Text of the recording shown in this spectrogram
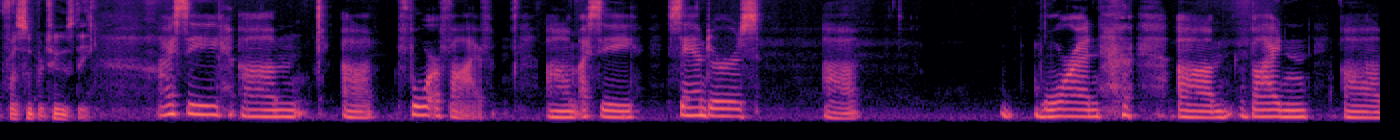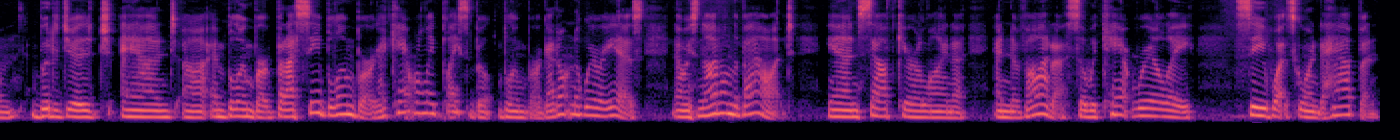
for Super Tuesday? I see um, uh, four or five. Um, I see Sanders, uh, Warren, um, Biden, um, Buttigieg, and uh, and Bloomberg. But I see Bloomberg. I can't really place Bloomberg. I don't know where he is. Now he's not on the ballot in South Carolina and Nevada, so we can't really see what's going to happen.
